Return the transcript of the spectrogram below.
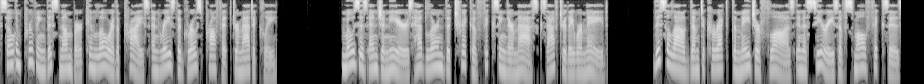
so improving this number can lower the price and raise the gross profit dramatically. MOS's engineers had learned the trick of fixing their masks after they were made. This allowed them to correct the major flaws in a series of small fixes,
